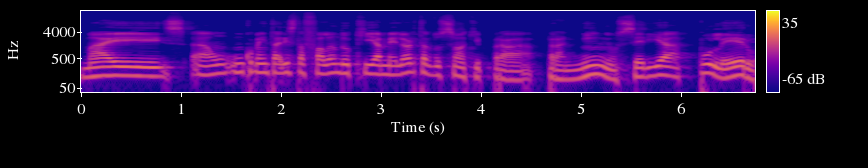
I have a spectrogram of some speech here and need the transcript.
Mas uh, um, um, comentarista falando que a melhor tradução aqui para ninho seria puleiro,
